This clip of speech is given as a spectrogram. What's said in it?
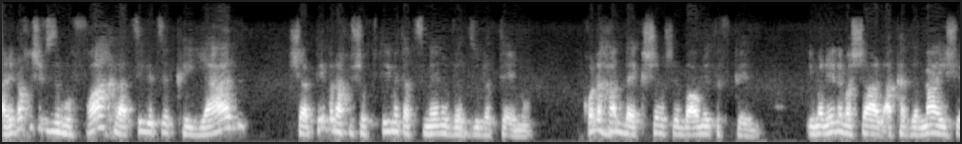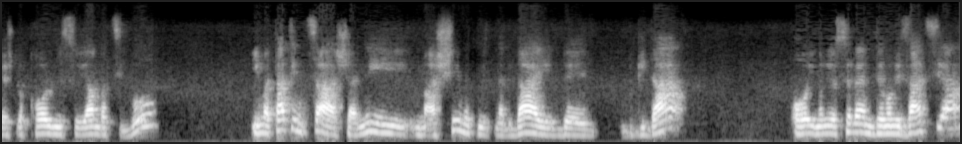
אני לא חושב שזה מופרך להציג את זה כיעד שעל פיו אנחנו שופטים את עצמנו ואת זולתנו. כל אחד בהקשר שבו הוא מתפקד. אם אני למשל אקדמאי שיש לו קול מסוים בציבור, אם אתה תמצא שאני מאשים את מתנגדיי בבגידה, או אם אני עושה להם דמוניזציה,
